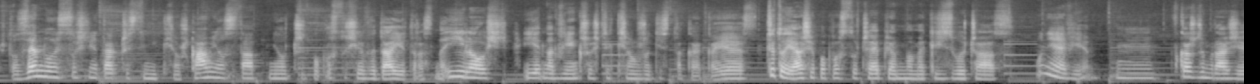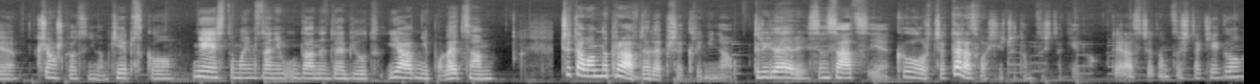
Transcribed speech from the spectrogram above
Czy to ze mną jest coś nie tak, czy z tymi książkami ostatnio, czy po prostu się wydaje teraz na ilość i jednak większość tych książek jest taka, jaka jest. Czy to ja się po prostu czepiam, mam jakiś zły czas. No nie wiem. Mm, w każdym razie książkę oceniłam kiepsko. Nie jest to moim zdaniem udany debiut. Ja nie polecam. Czytałam naprawdę lepsze kryminały. Thrillery, sensacje. Kurczę, teraz właśnie czytam coś takiego. Teraz czytam coś takiego,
